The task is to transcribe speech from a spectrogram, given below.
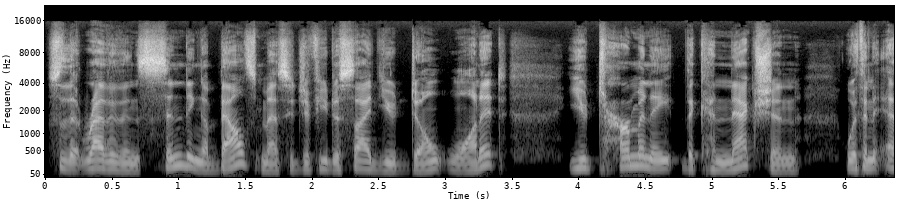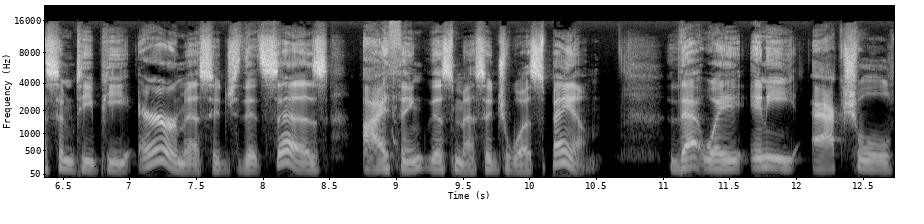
so that rather than sending a bounce message, if you decide you don't want it, you terminate the connection with an SMTP error message that says, I think this message was spam. That way, any actual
